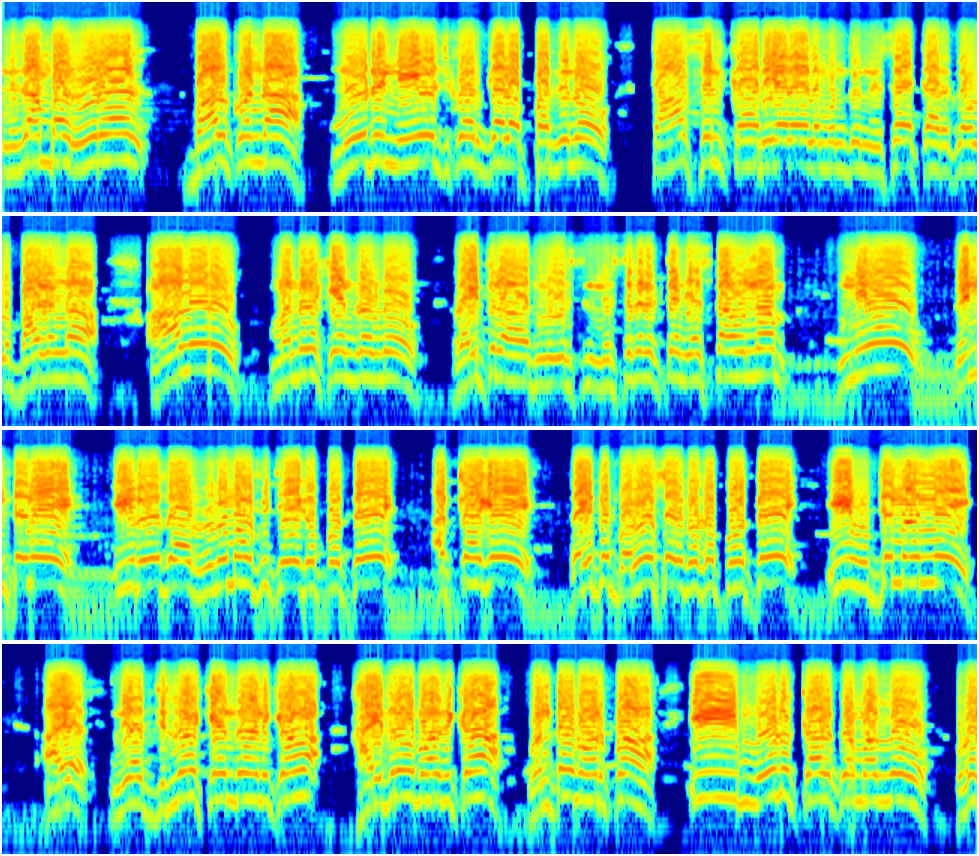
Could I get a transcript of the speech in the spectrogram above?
నిజామాబాద్ రూరల్ బాల్కొండ మూడు నియోజకవర్గాల పరిధిలో తహసీల్ కార్యాలయాల ముందు నిరసన కార్యక్రమంలో భాగంగా ఆలూరు మండల కేంద్రంలో రైతుల నిరసన వ్యక్తం చేస్తా ఉన్నాం. నీవు వెంటనే ఈ రోజు రుణమాఫీ చేయకపోతే అట్లాగే రైతు భరోసా ఇవ్వకపోతే ఈ ఉద్యమాన్ని జిల్లా కేంద్రానికా హైదరాబాద్ కా వంట మార్ప ఈ మూడు కార్యక్రమాల్లో ఒక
